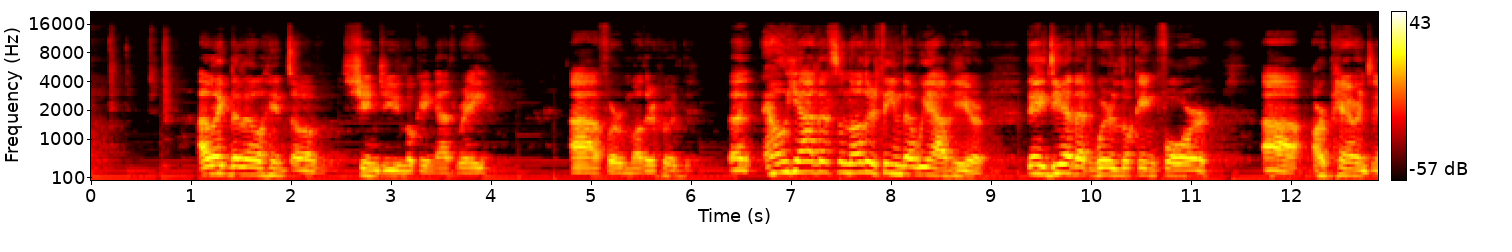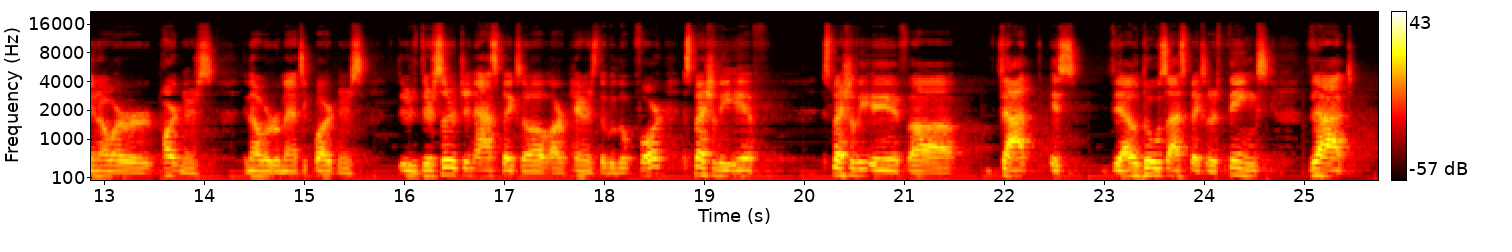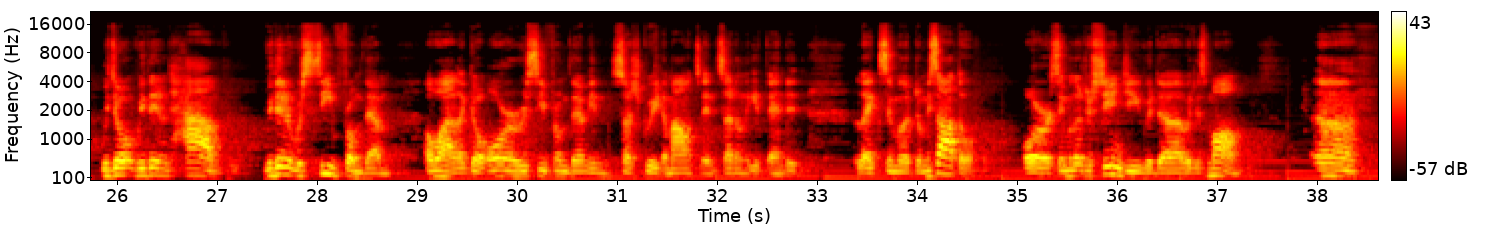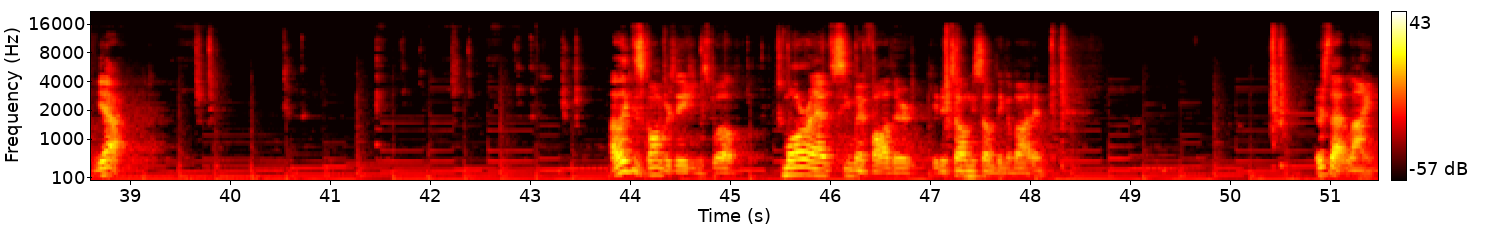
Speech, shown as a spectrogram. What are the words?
i like the little hint of shinji looking at rei uh, for motherhood. Uh, oh yeah that's another theme that we have here. The idea that we're looking for uh, our parents in our partners in our romantic partners. There, there's certain aspects of our parents that we look for, especially if, especially if uh, that is those aspects are things that we don't we didn't have we didn't receive from them a while ago or receive from them in such great amounts and suddenly it ended like similar to Misato or similar to Shinji with uh, with his mom uh, yeah I like this conversation as well Tomorrow I have to see my father. Can you tell me something about him? There's that line.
